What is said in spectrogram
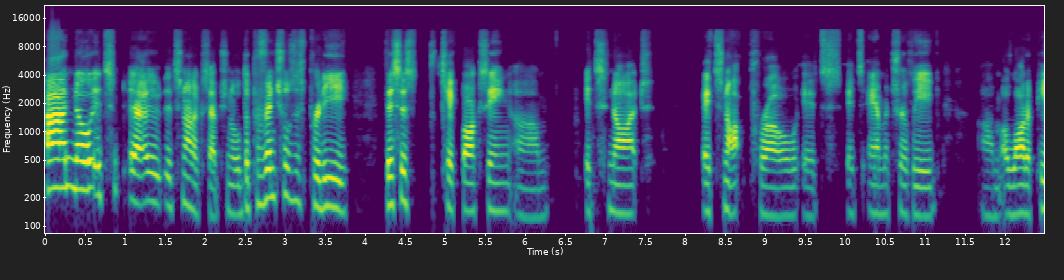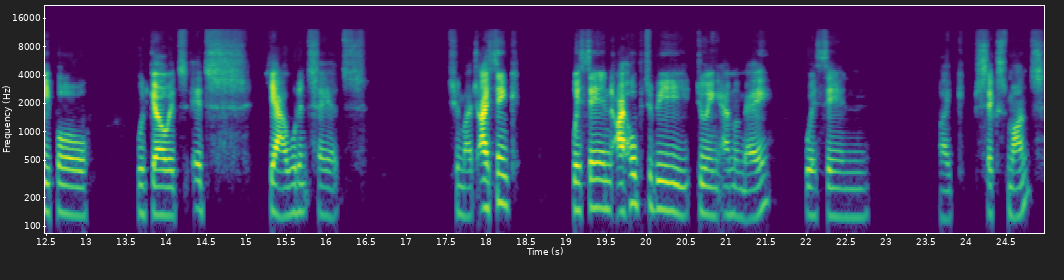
Uh, no, it's uh, it's not exceptional. The provincials is pretty. This is kickboxing. Um, it's not, it's not pro. It's it's amateur league. Um, a lot of people would go. It's it's yeah. I wouldn't say it's too much. I think within. I hope to be doing MMA within like six months,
